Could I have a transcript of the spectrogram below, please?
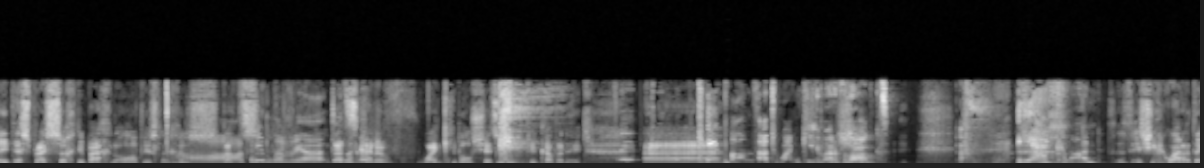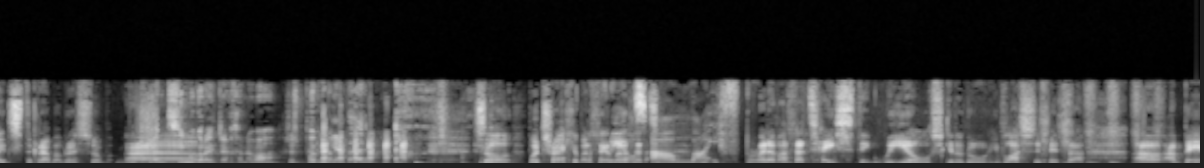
neud espresso chdi bach yn ôl, obviously. Oh, dwi'n lyfio. That's lyfio. kind of wanky bullshit dwi'n dwi cover ni. Keep on that wanky bullshit. Cym ar vlog. Ie, yeah, come on. Ys i gwared o Instagram am reswm. Ti'n gwrdd edrych yna fo? Just put it up there. so, mae'n trech yma... Reels are life, bro. Mae'n fatha tasting wheels gyda nhw i flasu lleitha. A, a be,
